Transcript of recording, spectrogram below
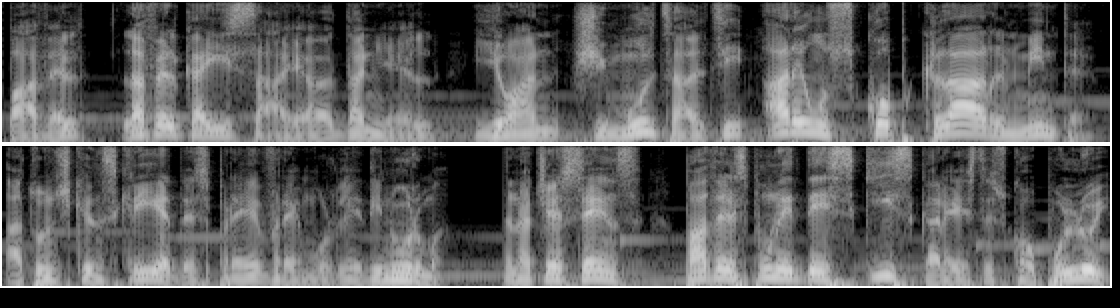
Pavel, la fel ca Isaia, Daniel, Ioan și mulți alții, are un scop clar în minte atunci când scrie despre vremurile din urmă. În acest sens, Pavel spune deschis care este scopul lui.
